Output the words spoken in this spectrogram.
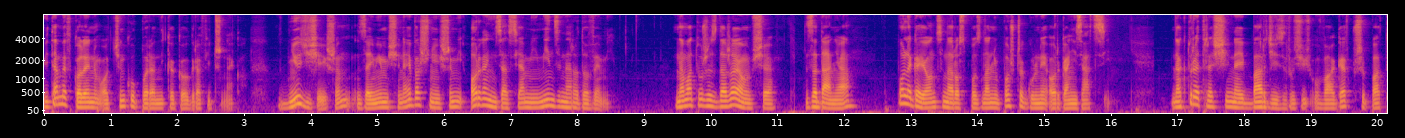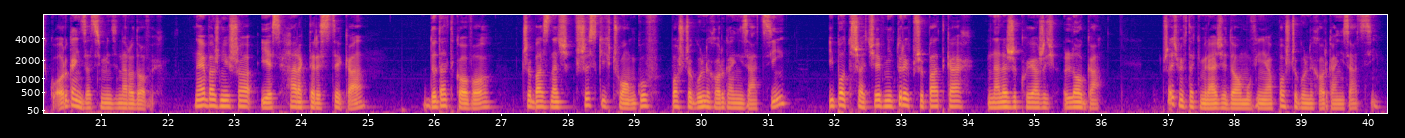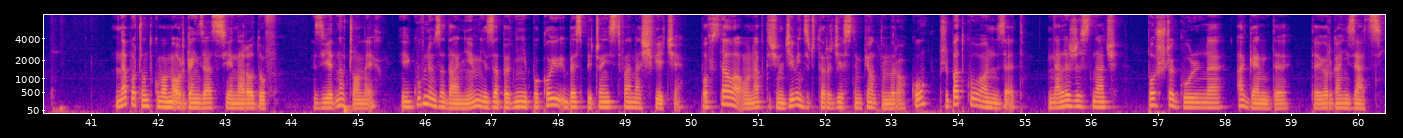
Witamy w kolejnym odcinku poradnika geograficznego. W dniu dzisiejszym zajmiemy się najważniejszymi organizacjami międzynarodowymi. Na maturze zdarzają się zadania polegające na rozpoznaniu poszczególnej organizacji. Na które treści najbardziej zwrócić uwagę w przypadku organizacji międzynarodowych? Najważniejsza jest charakterystyka. Dodatkowo trzeba znać wszystkich członków poszczególnych organizacji. I po trzecie, w niektórych przypadkach należy kojarzyć loga. Przejdźmy w takim razie do omówienia poszczególnych organizacji. Na początku mamy Organizację Narodów Zjednoczonych. Jej głównym zadaniem jest zapewnienie pokoju i bezpieczeństwa na świecie. Powstała ona w 1945 roku. W przypadku ONZ należy znać poszczególne agendy tej organizacji.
